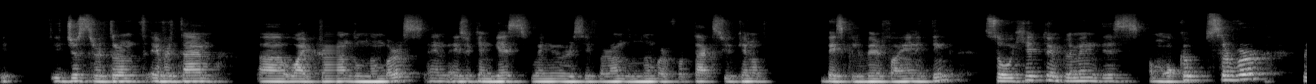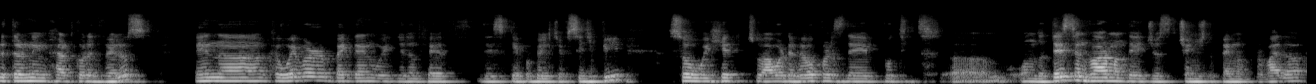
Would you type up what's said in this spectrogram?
it, it just returned every time uh, like random numbers. And as you can guess, when you receive a random number for tax, you cannot basically verify anything. So we had to implement this mockup server, returning hard-coded values. And uh, however, back then we didn't have this capability of CDP. So we had to our developers, they put it um, on the test environment, they just changed the payment provider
